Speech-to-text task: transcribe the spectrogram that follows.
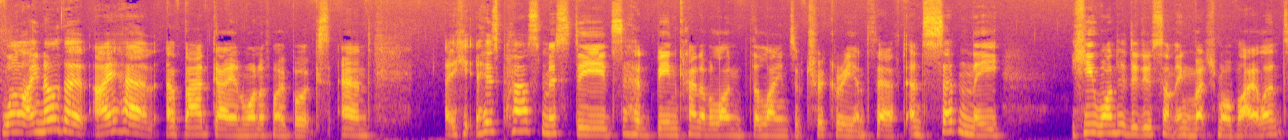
Well, I know that I had a bad guy in one of my books, and his past misdeeds had been kind of along the lines of trickery and theft, and suddenly he wanted to do something much more violent.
